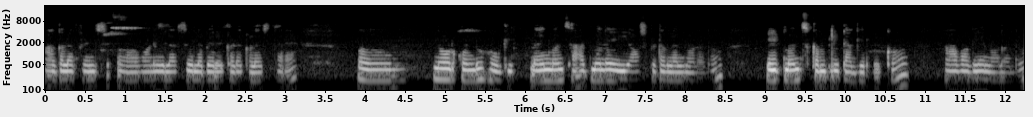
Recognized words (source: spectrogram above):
ಆಗಲ್ಲ ಫ್ರೆಂಡ್ಸ್ ವಾಣಿ ವಿಲಾಸ ಇಲ್ಲ, ಬೇರೆ ಕಡೆ ಕಳಿಸ್ತಾರೆ. ನೋಡಿಕೊಂಡು ಹೋಗಿ. ನೈನ್ ಮಂತ್ಸ್ ಆದಮೇಲೆ ಈ ಹಾಸ್ಪಿಟಲಲ್ಲಿ ನೋಡೋದು. ಏಯ್ಟ್ ಮಂತ್ಸ್ ಕಂಪ್ಲೀಟ್ ಆಗಿರಬೇಕು. ಆವಾಗಲೇ ನೋಡೋದು.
